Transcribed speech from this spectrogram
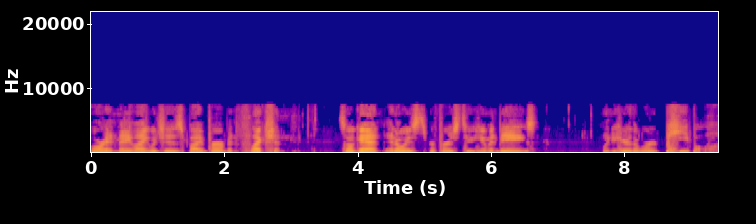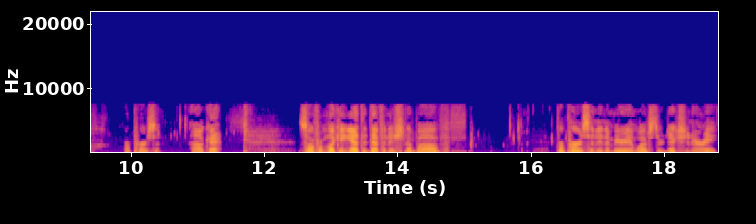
or in many languages by verb inflection. So again, it always refers to human beings when you hear the word people or person. Okay. So from looking at the definition above for person in the Merriam-Webster dictionary,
